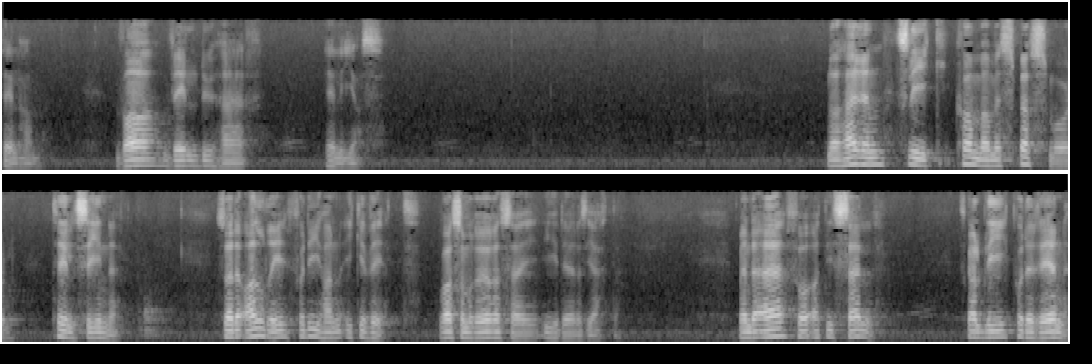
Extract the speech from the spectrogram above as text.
til ham, Hva vil du her, Elias? Når Herren slik kommer med spørsmål til sine, så er det aldri fordi han ikke vet hva som rører seg i deres hjerte Men det er for at de selv skal bli på det rene,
